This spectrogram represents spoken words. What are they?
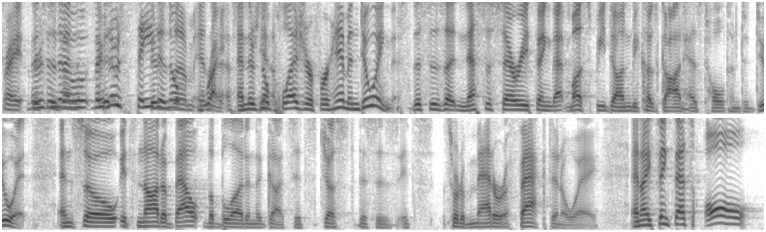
Right. This There's no- isn't- there's no sadism in right, this. and there's no pleasure for him in doing this. This is a necessary thing that must be done because God has told him to do it. And so it's not about the blood and the guts. It's just this is it's sort of matter of fact in a way. And I think that's all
